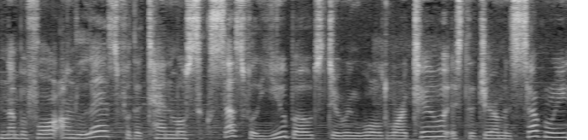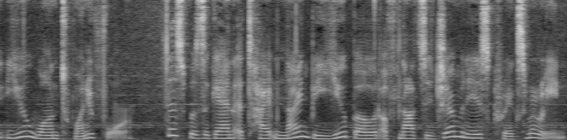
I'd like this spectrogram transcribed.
Number 4 on the list for the 10 most successful U-boats during World War II is the German submarine U-124. This was again a Type 9B U-boat of Nazi Germany's Kriegsmarine.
